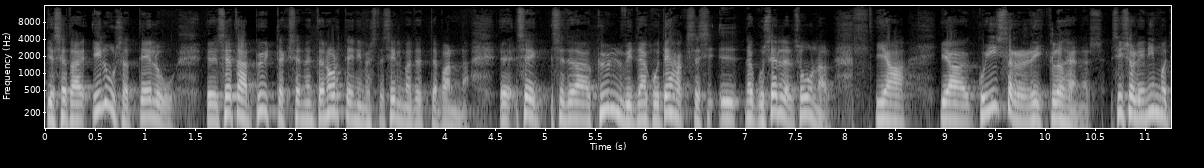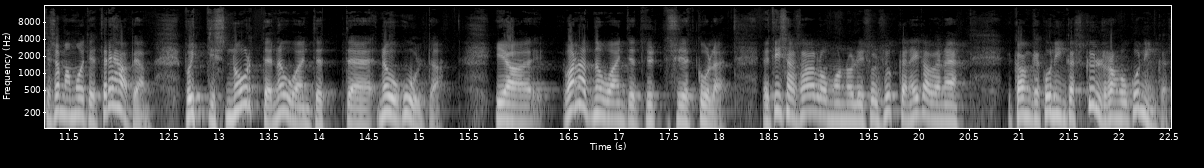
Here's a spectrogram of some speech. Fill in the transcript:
ja seda ilusat elu, seda püütakse nende noorte inimeste silmade ette panna. see, seda külvi nagu tehakse nagu sellel suunal ja, ja kui Iisraeli riik lõhenes, siis oli niimoodi samamoodi, et Rehabeam võttis noorte nõuandjate nõu kuulda ja vanad nõuandjad ütlesid, et kuule, et isa Saalomon oli sul niisugune igavene kange kuningas küll, rahukuningas,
